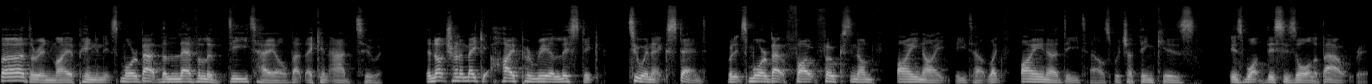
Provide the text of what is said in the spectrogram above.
further in my opinion. It's more about the level of detail that they can add to it. They're not trying to make it hyper realistic to an extent, but it's more about fo- focusing on finite detail, like finer details, which I think is is what this is all about really.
